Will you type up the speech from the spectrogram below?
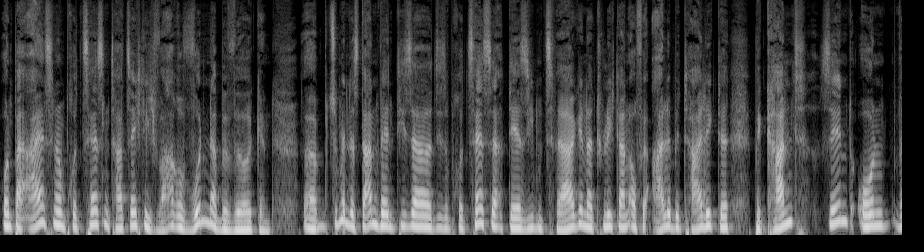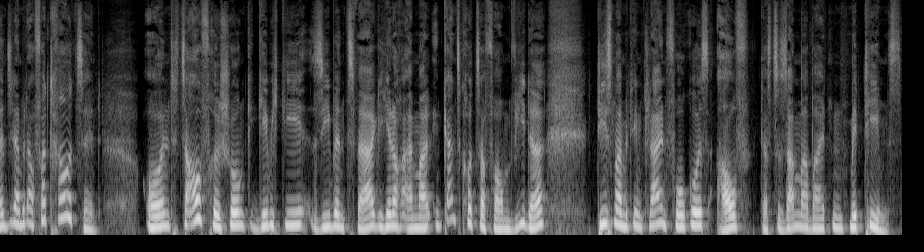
und bei einzelnen Prozessen tatsächlich wahre Wunder bewirken. Äh, zumindest dann, wenn dieser, diese Prozesse der sieben Zwerge natürlich dann auch für alle Beteiligte bekannt sind und wenn sie damit auch vertraut sind. Und zur Auffrischung gebe ich die sieben Zwerge hier noch einmal in ganz kurzer Form wieder. Diesmal mit dem kleinen Fokus auf das Zusammenarbeiten mit Teams.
